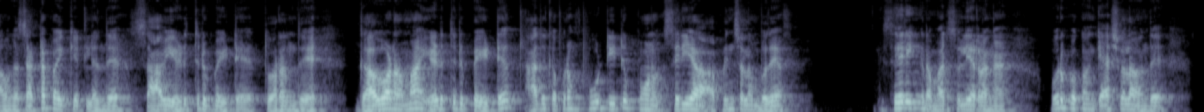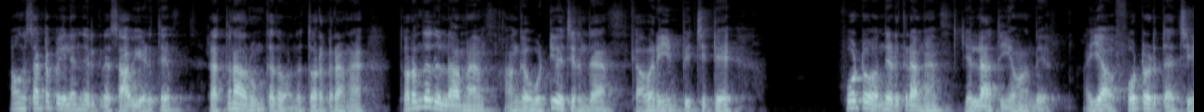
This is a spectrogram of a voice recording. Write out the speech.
அவங்க சட்டை பாக்கெட்லேருந்து சாவி எடுத்துகிட்டு போயிட்டு திறந்து கவனமாக எடுத்துகிட்டு போயிட்டு அதுக்கப்புறம் பூட்டிட்டு போகணும் சரியா? அப்படின்னு சொல்லும்போது சரிங்கிற மாதிரி சொல்லிடுறாங்க. ஒரு பக்கம் கேஷுவலாக வந்து அவங்க சட்டப்பையிலேருந்து இருக்கிற சாவி எடுத்து ரத்னா ரூம் கதை வந்து திறக்கிறாங்க. திறந்தது இல்லாமல் அங்கே ஒட்டி வச்சுருந்த கவரையும் பிச்சுட்டு ஃபோட்டோ வந்து எடுக்கிறாங்க. எல்லாத்தையும் வந்து ஐயா ஃபோட்டோ எடுத்தாச்சு.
